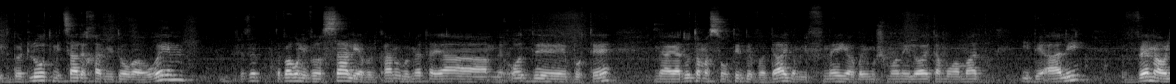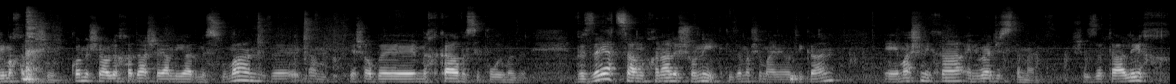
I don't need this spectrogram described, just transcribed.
התבדלות מצד אחד מדור ההורים, שזה דבר אוניברסלי, אבל כאן הוא באמת היה מאוד uh, בוטה, מהיהדות המסורתית בוודאי, גם לפני 48' היא לא הייתה מועמד אידיאלי, ומהעולים החדשים. כל מי שהיה עולה חדש היה מיד מסומן, וגם יש הרבה מחקר וסיפורים על זה. וזה יצר מבחינה לשונית, כי זה מה שמעניין אותי כאן, אה, מה שנקרא Enregisterment, שזה תהליך,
